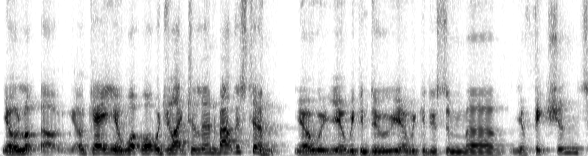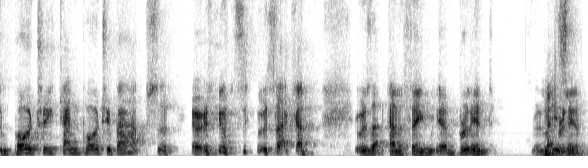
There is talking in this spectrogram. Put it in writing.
You know, look. Uh, okay. You know, what, what would you like to learn about this term? You know, we, you know, we can do. You know, we could do some uh, you know, fiction, some poetry, Tang poetry, perhaps. Uh, it, was, it was that kind. Of, it was that kind of thing. Yeah, brilliant. Really Amazing. Brilliant.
